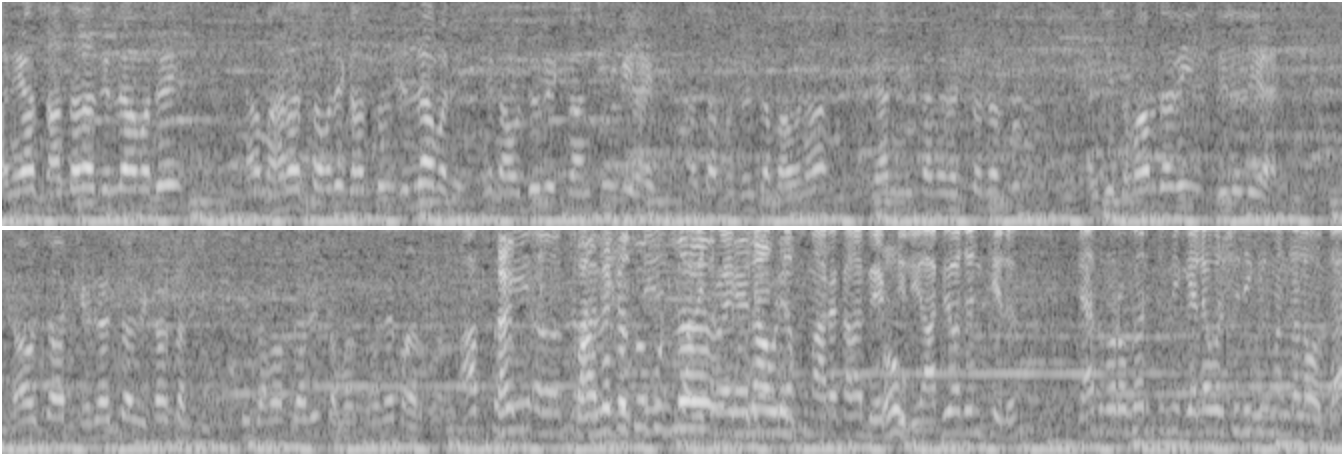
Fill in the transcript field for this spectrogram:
आणि या सातारा जिल्ह्यामध्ये या महाराष्ट्रामध्ये खास करून जिल्ह्यामध्ये एक औद्योगिक क्रांती उभी राहील अशा पद्धतीच्या भावना या निमित्तानं व्यक्त करतो. आणि जी जबाबदारी दिलेली आहे गावच्या खेड्याच्या विकासाची ती जबाबदारी समर्थपणे पार पाडतो. आज तुम्ही पालकत्व कुठलं? स्मारकाला भेट हो. दिली अभिवादन केलं. त्याचबरोबर तुम्ही गेल्या वर्षी देखील म्हणलेला होता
